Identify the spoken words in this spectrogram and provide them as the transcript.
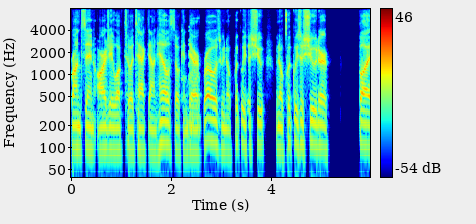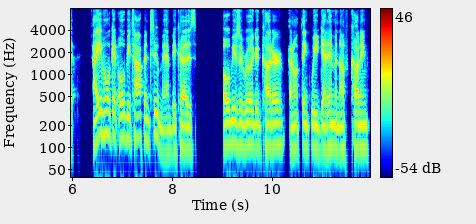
Brunson, RJ love to attack downhill. So can mm-hmm. Derrick Rose. We know Quickley's a shoot. We know Quickley's a shooter, but I even look at Obi Toppin too, man, because Obi is a really good cutter. I don't think we get him enough cutting.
